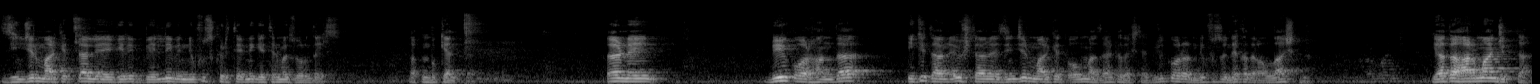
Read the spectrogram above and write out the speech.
zincir marketlerle ilgili belli bir nüfus kriterini getirmek zorundayız. Bakın bu kentte. Örneğin Büyük Orhan'da iki tane, üç tane zincir market olmaz arkadaşlar. Büyük Orhan'ın nüfusu ne kadar Allah aşkına? Ya da Harmancık'ta.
